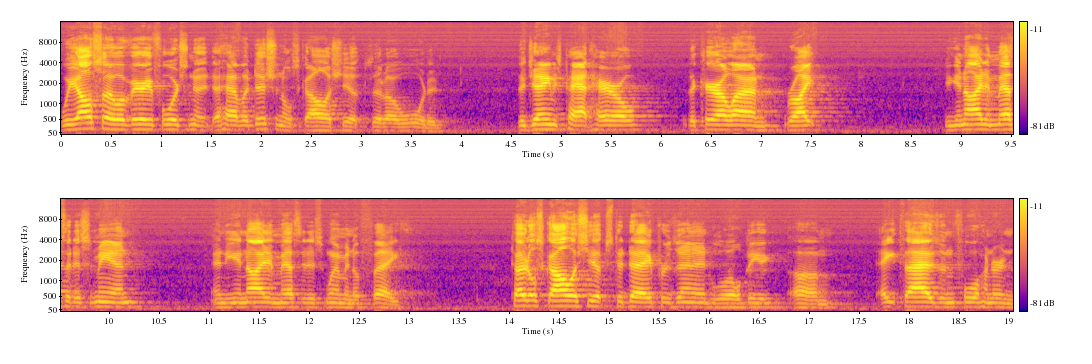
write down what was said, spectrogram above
We also are very fortunate to have additional scholarships that are awarded. The James Pat Harrell, the Caroline Wright, the United Methodist Men, and the United Methodist Women of Faith. Total scholarships today presented will be um, $8,450.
